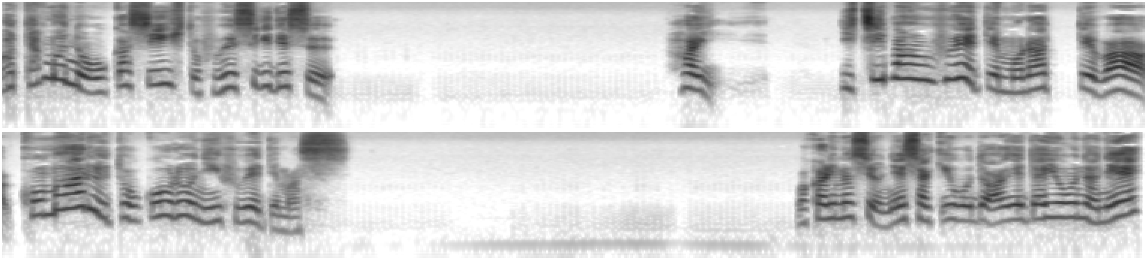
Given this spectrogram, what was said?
頭のおかしい人増えすぎです。はい。一番増えてもらっては困るところに増えてます。わかりますよね先ほど挙げたようなね、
